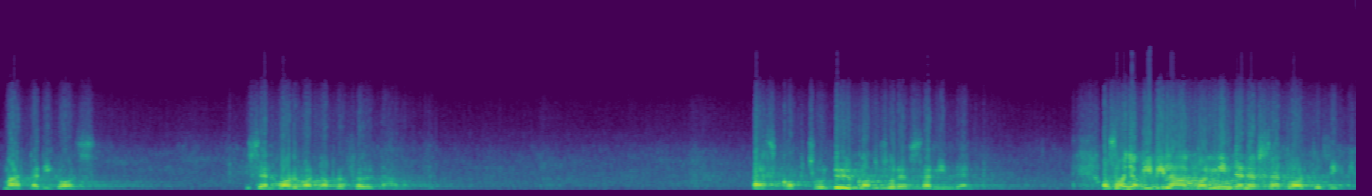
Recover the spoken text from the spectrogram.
már pedig az. Hiszen harmadnapra föltámadt. Ez kapcsol, ő kapcsol össze mindent. Az anyagi világban minden összetartozik.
